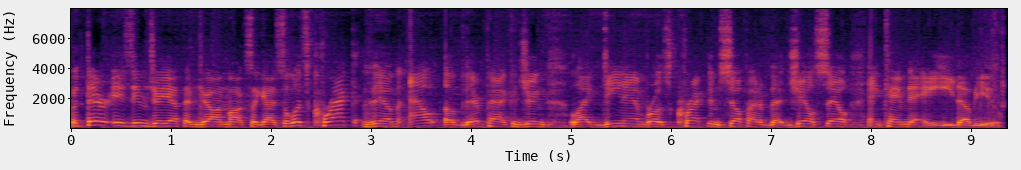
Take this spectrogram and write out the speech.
But there is MJF and Jon Moxley, guys. So let's crack them out of their packaging like Dean Ambrose cracked himself out of that jail cell and came to AEW.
